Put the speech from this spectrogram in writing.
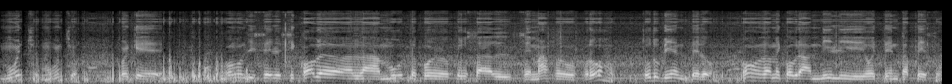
Mucho, mucho, porque como dice, si cobra la multa por cruzar el semáforo rojo, todo bien, pero ¿cómo va a me cobrar 1.080 pesos?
